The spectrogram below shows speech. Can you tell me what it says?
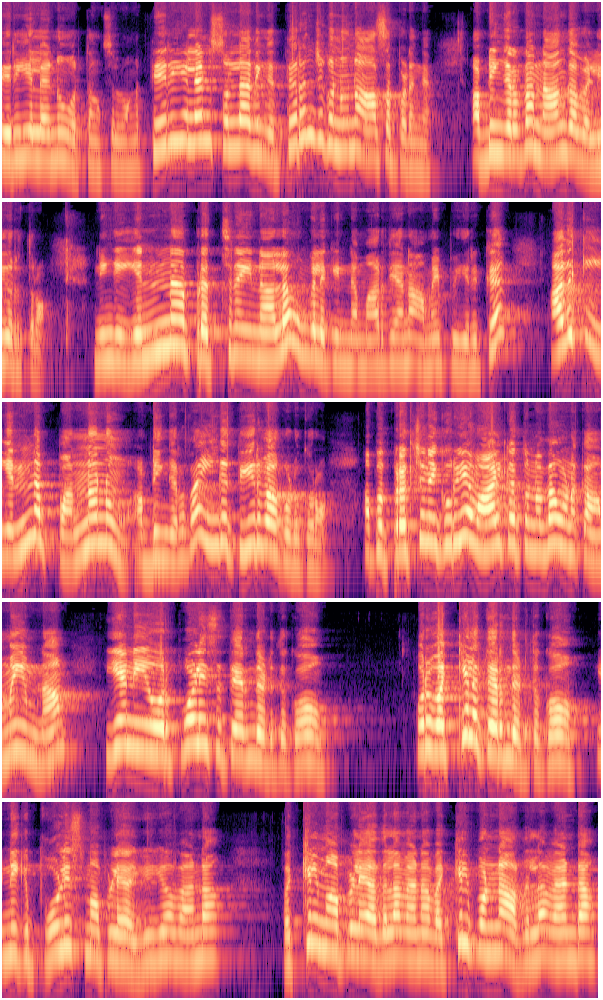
தெரியலைன்னு ஒருத்தவங்க சொல்லுவாங்க. தெரியலைன்னு சொல்லாதீங்க தெரிஞ்சுக்கணும்னு ஆசைப்படுங்க. அப்படிங்கிறத நாங்கள் வலியுறுத்துகிறோம் நீங்கள் என்ன பிரச்சனைனால உங்களுக்கு இந்த மாதிரியான அமைப்பு இருக்குது அதுக்கு என்ன பண்ணணும் அப்படிங்கிறத இங்கே தீர்வாக கொடுக்குறோம். அப்போ பிரச்சனைக்குரிய வாழ்க்கை துணை தான் உனக்கு அமையும்னா ஏன் நீ ஒரு போலீஸை தேர்ந்தெடுத்துக்கோ? ஒரு வக்கீலை தேர்ந்தெடுத்துக்கோ? இன்னைக்கு போலீஸ் மாப்பிள்ளையா? ஐயோ வேண்டாம். வக்கீல் மாப்பிள்ளை அதெல்லாம் வேணாம் வக்கீல் பொண்ணு அதெல்லாம் வேண்டாம்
